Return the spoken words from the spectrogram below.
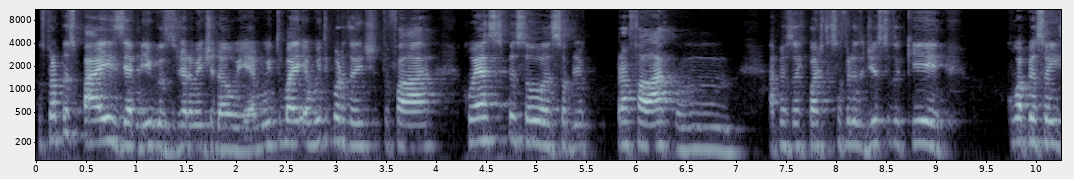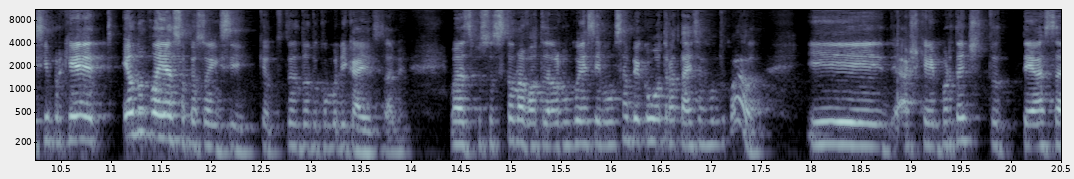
Os próprios pais e amigos geralmente não. E é muito, é muito importante tu falar com essas pessoas sobre para falar com a pessoa que pode estar sofrendo disso do que com a pessoa em si, porque eu não conheço a pessoa em si, que eu tô tentando comunicar isso, sabe? Mas as pessoas que estão na volta dela vão conhecer e vão saber como tratar esse assunto com ela. E acho que é importante tu ter essa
